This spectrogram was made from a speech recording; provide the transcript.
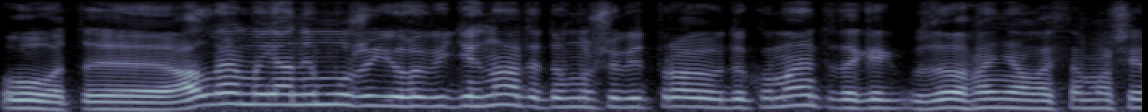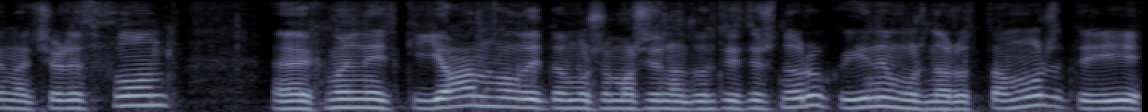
От, е, але я не можу його відігнати, тому що відправив документи, так як заганялася машина через фонд е, Хмельницькі Янголи, тому що машина 2000 року, її не можна розтаможити, і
